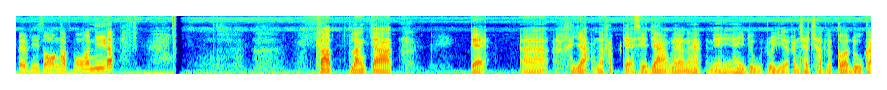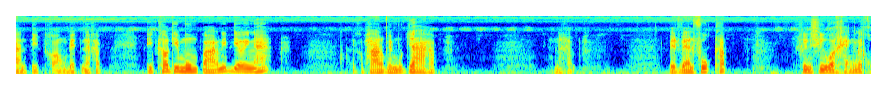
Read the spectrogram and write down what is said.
แต้มที่สองครับของวันนี้ครับ ครับหลังจากแกะอ่า ขยะนะครับ แกะเศษหญ้าออกแล้วนะฮะนนี้ให้ดูตัวเหยื่อกันชัดๆ แล้วก็ดูการติดของเบ็ดนะครับ ติดเข้าที่มุมปากนิดเดียวเองนะฮะแล้วก็พาลงไปมุดหญ้าครับนะครับ เบ็ดแวนฟุกครับ ขึ้นชื่อว่าแข็งและค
